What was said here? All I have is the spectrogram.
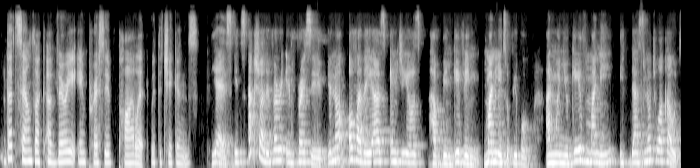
That sounds like a very impressive pilot with the chickens. Yes, it's actually very impressive. You know, over the years, NGOs have been giving money to people. And when you give money, it does not work out.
